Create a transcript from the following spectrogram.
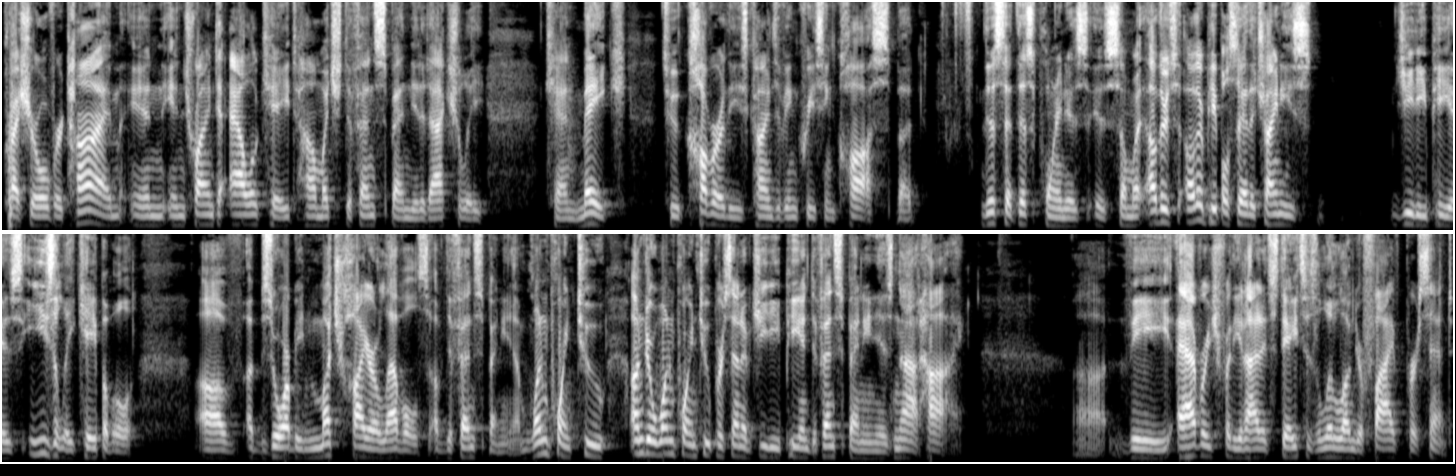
pressure over time in, in trying to allocate how much defense spending it actually can make to cover these kinds of increasing costs. But this at this point is, is somewhat, others, other people say the Chinese GDP is easily capable of absorbing much higher levels of defense spending. 1.2, under 1.2% of GDP in defense spending is not high. Uh, the average for the United States is a little under 5%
